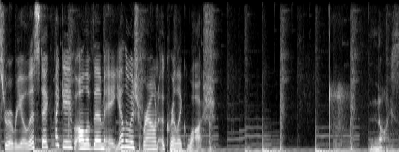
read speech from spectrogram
extra realistic, I gave all of them a yellowish brown acrylic wash. Nice.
